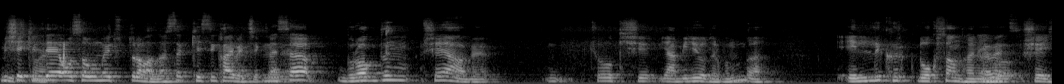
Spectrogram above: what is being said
Bir Büyük şekilde o savunmayı tutturamazlarsa kesin kaybedecekler. yani. Mesela Brogdon şey abi çoğu kişi ya biliyordur bunu da 50 40 90 hani Evet. bu şey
